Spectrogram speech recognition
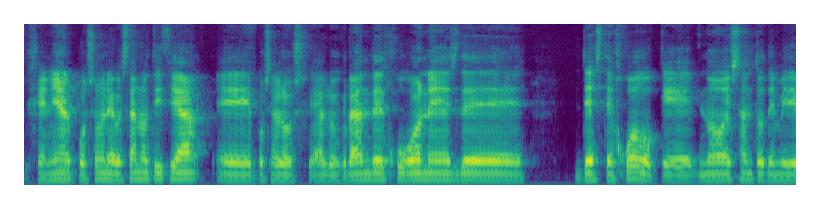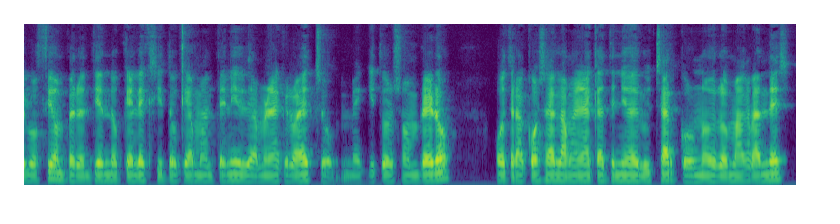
Genial, pues hombre, esta noticia, eh, pues a los, a los grandes jugones de, de este juego, que no es santo de mi devoción, pero entiendo que el éxito que ha mantenido y la manera que lo ha hecho me quito el sombrero. Otra cosa es la manera que ha tenido de luchar con uno de los más grandes.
